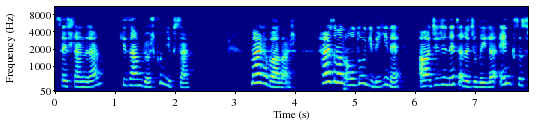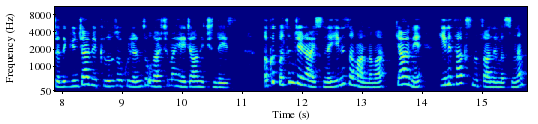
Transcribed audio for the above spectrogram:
Seslendiren Gizem Coşkun Yüksel. Merhabalar. Her zaman olduğu gibi yine acilci net aracılığıyla en kısa sürede güncel bir kılavuz okurlarımıza ulaştırma heyecanı içindeyiz. Akut batın cerrahisinde yeni zamanlama yani yeni tak sınıflandırmasını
